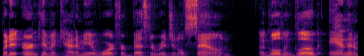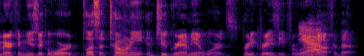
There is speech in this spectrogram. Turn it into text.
But it earned him Academy Award for Best Original Sound, a Golden Globe, and an American Music Award, plus a Tony and two Grammy Awards. Pretty crazy for what Yeah. he got for that.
